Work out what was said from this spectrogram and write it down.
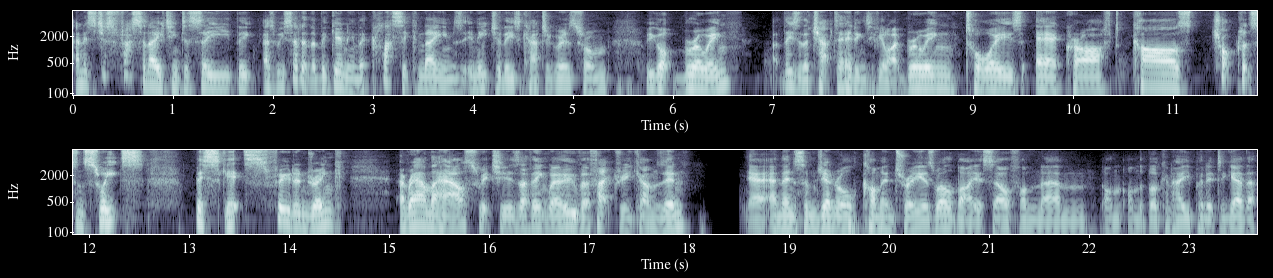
And it's just fascinating to see the, as we said at the beginning, the classic names in each of these categories. From we got brewing, these are the chapter headings, if you like: brewing, toys, aircraft, cars, chocolates and sweets, biscuits, food and drink, around the house, which is, I think, where Hoover Factory comes in. Yeah, and then some general commentary as well by yourself on um, on on the book and how you put it together.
